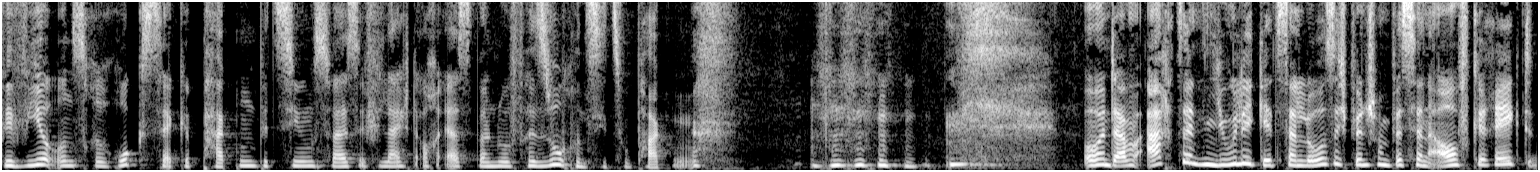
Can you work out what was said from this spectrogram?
wie wir unsere Rucksäcke packen, beziehungsweise vielleicht auch erstmal nur versuchen, sie zu packen. Und am 18. Juli geht es dann los. Ich bin schon ein bisschen aufgeregt.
